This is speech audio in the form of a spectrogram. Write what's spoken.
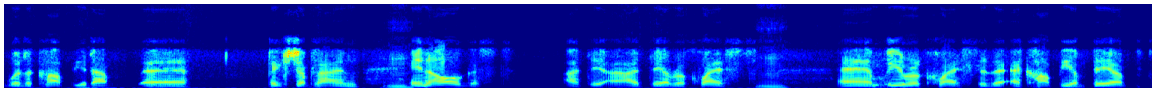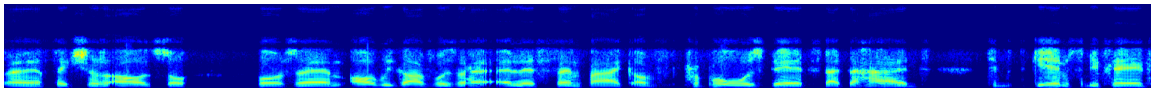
with a copy of that uh, fixture plan Mm. in August at, the, at their request. Mm. Um, we requested a, a copy of their uh, fixtures also, but um, all we got was a, a list sent back of proposed dates that they had to, games to be played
